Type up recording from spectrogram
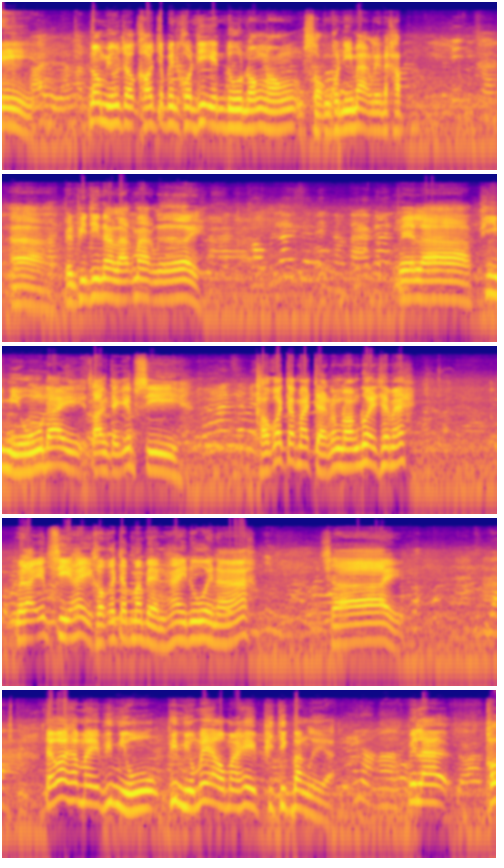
นี่ ขายให้ยังน้องหมิวจะเขาจะเป็นคนที่เอ็นดูน้องๆสองคนนี้มากเลยนะครับ อ่า เป็นพี่ที่น่ารักมากเลย เขาไปไล่เซเว่นต่างๆกับ เวลาพี่หมิวได้ตังค์จาก FC เขาก็จะมาแจกน้องๆด้วยใช่ไหม เวลา FC ให้เขาก็จะมาแบ่งให้ด้วยนะ ใช่ แต่ว่าทำไมพี่หมิวพี่หมิวไม่เอามาให้พี่ติ๊กบ้างเลยอะอย่างอะเวลาเขา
